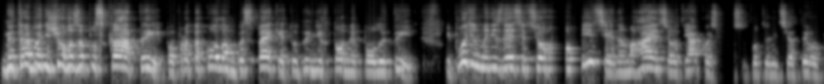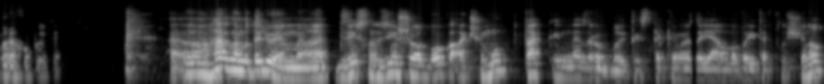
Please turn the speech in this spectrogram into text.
не треба нічого запускати по протоколам безпеки, туди ніхто не полетить. І Путін, мені здається, цього боїться і намагається от якось тут ініціативу перехопити. Е, Гарно моделюємо. А звісно, з іншого боку, а чому б так і не зробити з такими заявами вийти в площину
